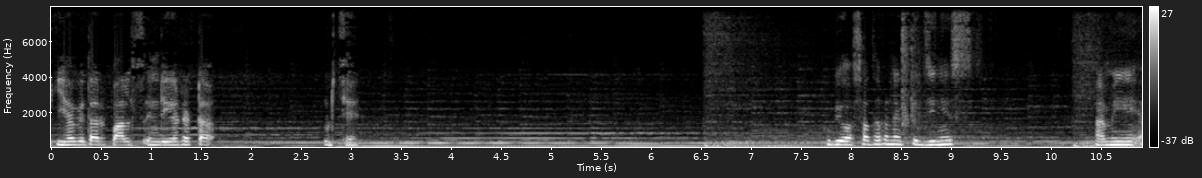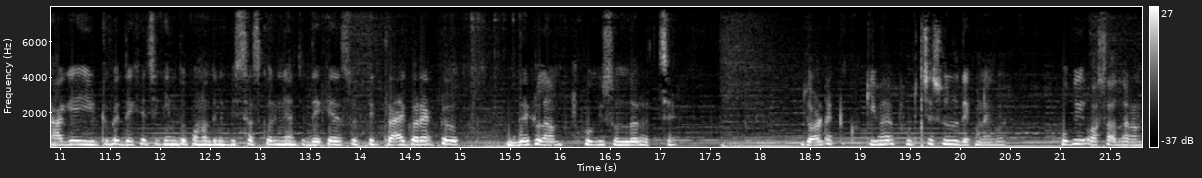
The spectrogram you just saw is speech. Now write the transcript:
কীভাবে তার পালস ইন্ডিকেটরটা উঠছে। খুবই অসাধারণ একটা জিনিস। আমি আগে ইউটিউবে দেখেছি, কিন্তু কোনোদিন বিশ্বাস করিনি আজ দেখে সত্যি ট্রাই করে একটু দেখলাম, খুবই সুন্দর হচ্ছে। জলটা একটু কীভাবে ফুটছে শুধু দেখুন একবার, খুবই অসাধারণ।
